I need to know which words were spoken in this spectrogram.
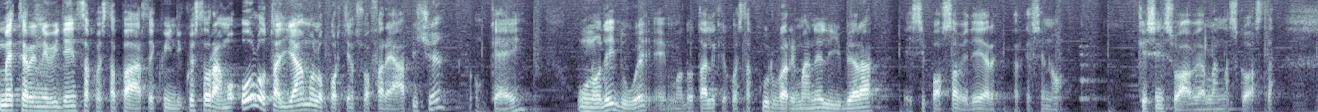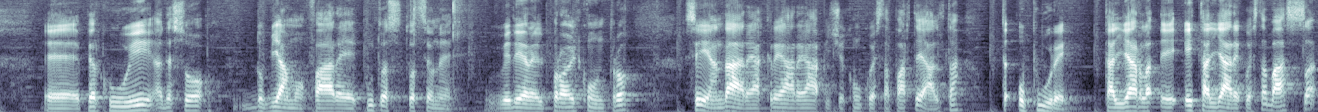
mettere in evidenza questa parte, quindi questo ramo o lo tagliamo e lo portiamo su a fare apice, ok, uno dei due, in modo tale che questa curva rimane libera e si possa vedere, perché se no che senso ha averla nascosta. Eh, per cui adesso dobbiamo fare tutta la situazione, vedere il pro e il contro, se andare a creare apice con questa parte alta oppure tagliarla e, e tagliare questa bassa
